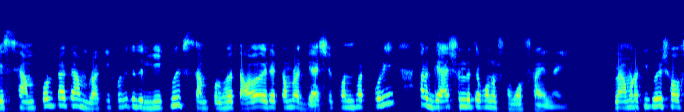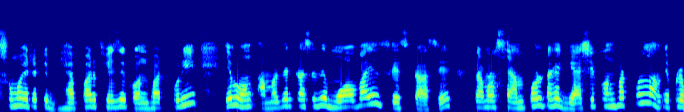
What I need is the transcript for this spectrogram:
এই স্যাম্পলটাকে আমরা কি করি? যদি লিকুইড স্যাম্পল হয়, তাও এটাকে আমরা গ্যাসে কনভার্ট করি। আর গ্যাস হলে তো কোনো সমস্যাই নাই। তাহলে আমরা কি করি? সবসময় এটাকে ভ্যাপার ফেজে কনভার্ট করি এবং আমাদের কাছে যে মোবাইল ফেজটা আছে তো আমরা স্যাম্পলটাকে গ্যাসে কনভার্ট করলাম, এরপরে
